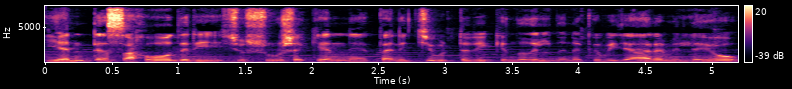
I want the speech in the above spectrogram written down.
എന്റെ സഹോദരി ശുശ്രൂഷയ്ക്ക് എന്നെ തനിച്ചു വിട്ടിരിക്കുന്നതിൽ നിനക്ക് വിചാരമില്ലയോ?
